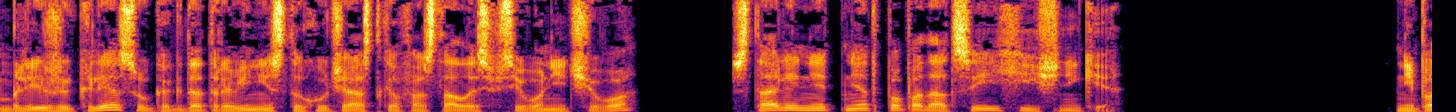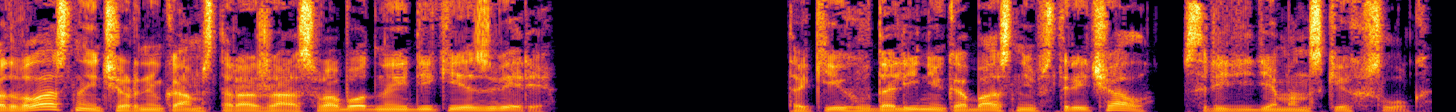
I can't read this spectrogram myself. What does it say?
Ближе к лесу, когда травянистых участков осталось всего ничего, стали нет-нет попадаться и хищники. Не подвластные чернюкам сторожа, а свободные дикие звери. Таких в долине Кабас не встречал среди демонских слуг.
